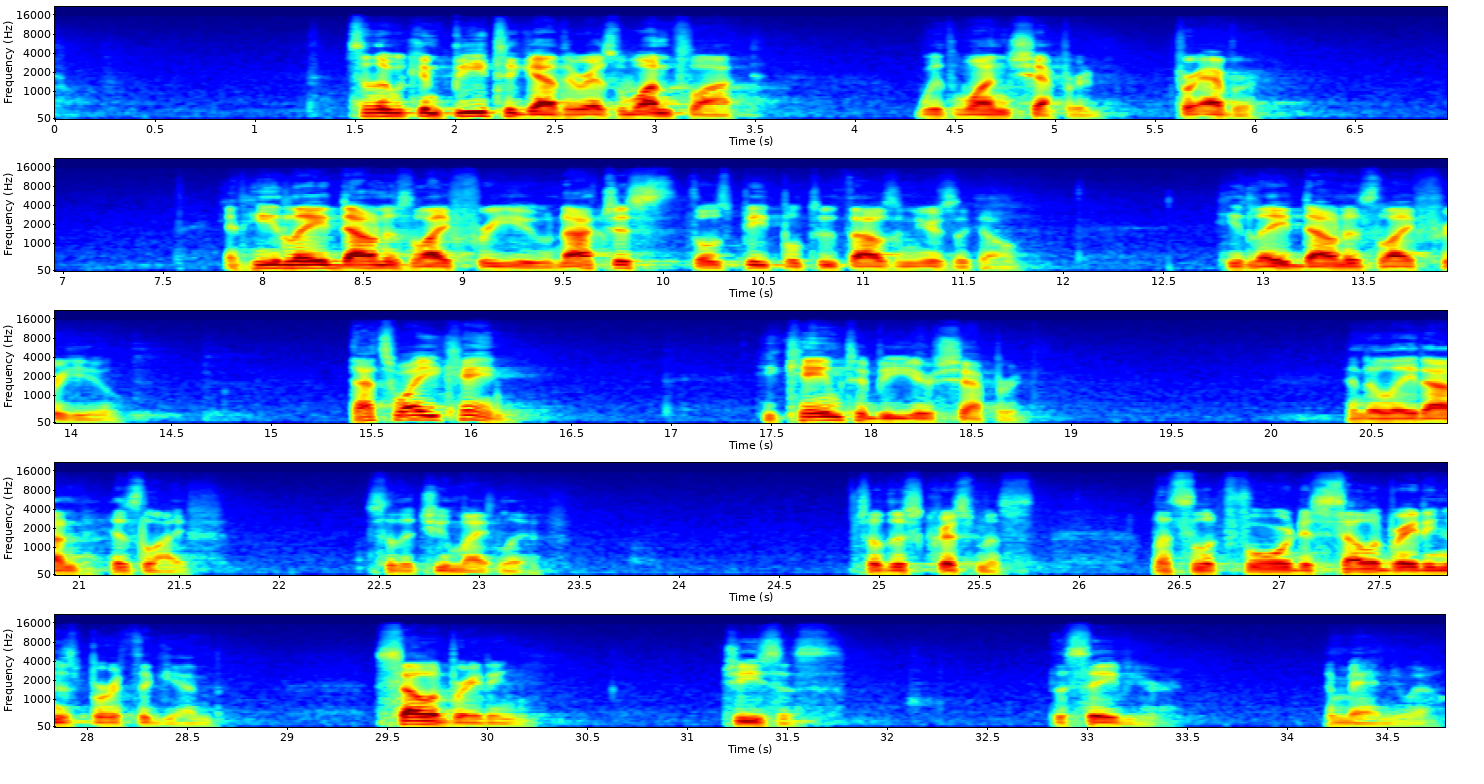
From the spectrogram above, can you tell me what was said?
so that we can be together as one flock with one shepherd forever. And he laid down his life for you, not just those people 2,000 years ago. He laid down his life for you. That's why he came. He came to be your shepherd and to lay down his life so that you might live. So, this Christmas, let's look forward to celebrating his birth again, celebrating Jesus, the Savior, Emmanuel.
